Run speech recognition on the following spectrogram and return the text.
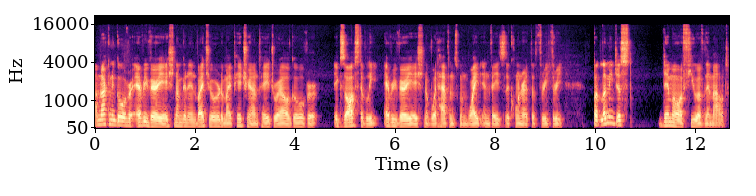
I'm not going to go over every variation. I'm going to invite you over to my Patreon page where I'll go over exhaustively every variation of what happens when white invades the corner at the 3-3. But let me just demo a few of them out.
